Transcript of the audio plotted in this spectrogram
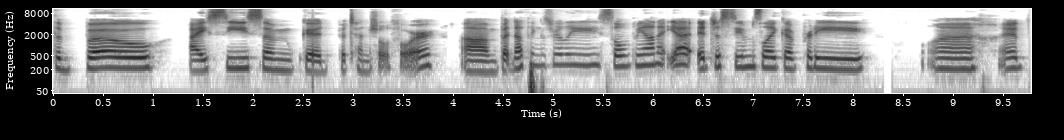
the bow, I see some good potential for, um, but nothing's really sold me on it yet. It just seems like a pretty, uh, it.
